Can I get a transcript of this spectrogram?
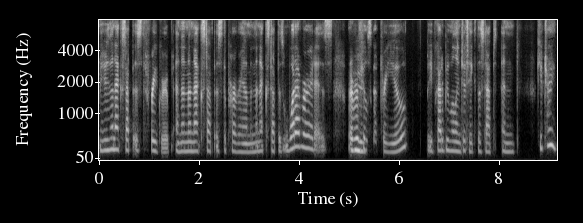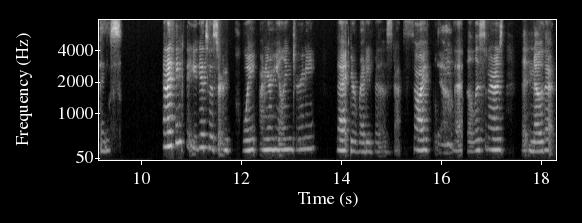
maybe the next step is the free group. And then the next step is the program. And the next step is whatever it is, whatever Mhm. feels good for you. But you've got to be willing to take the steps and keep trying things. And I think that you get to a certain point on your healing journey that you're ready for those steps. So I Yeah. believe that the listeners that know that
